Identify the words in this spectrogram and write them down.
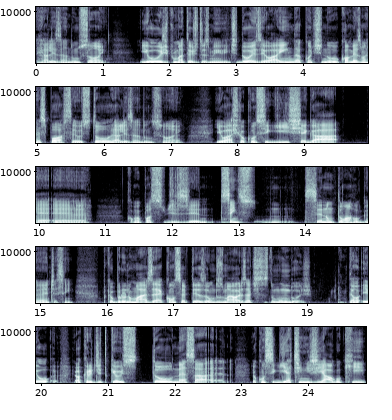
realizando um sonho. E hoje, pro Matheus de 2022, eu ainda continuo com a mesma resposta. Eu estou realizando um sonho. E eu acho que eu consegui chegar, é, é, como eu posso dizer, sem ser num tom arrogante, assim. Porque o Bruno Mars é, com certeza, um dos maiores artistas do mundo hoje. Então, eu, eu acredito que eu estou nessa. Eu consegui atingir algo que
